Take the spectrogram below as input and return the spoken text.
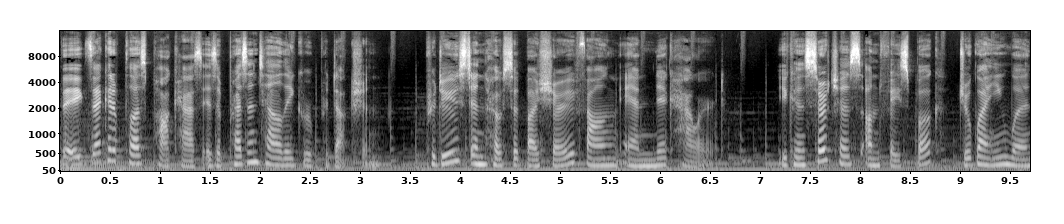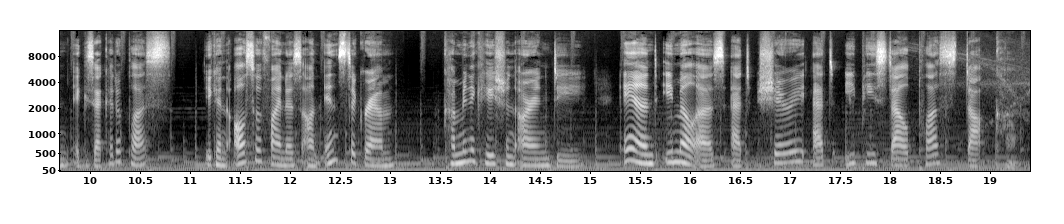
The Executive Plus podcast is a Presentality Group production produced and hosted by Sherry Fang and Nick Howard. You can search us on Facebook, 主管英文 Executive Plus. You can also find us on Instagram, Communication R&D, and email us at sherry at epstyleplus.com.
